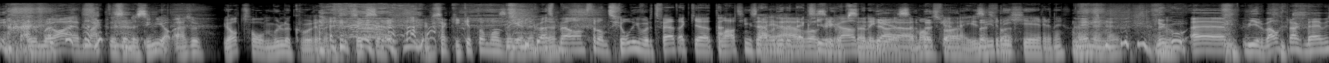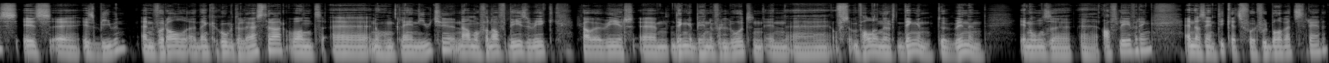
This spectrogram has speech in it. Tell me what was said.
Ja, maar ja, hij maakte zijn zin. Ja, hij zo, ja, het zal moeilijk worden. Ik zeg, ik het dan maar zeggen? Ik was mij aan het verontschuldigen voor het feit dat ik eh, te laat ging zijn Ah, voor de was redactievergadering. Ja, ja, dat is waar, Hij is hier niet geren. Hè. Nee, nee, nee. nu goed, eh, wie er wel graag bij is, is, eh is Biewen. En vooral, eh, denk ik, ook de luisteraar. Want eh, nog een klein nieuwtje. Namelijk vanaf deze week gaan we weer eh, dingen beginnen verloten. In, eh, of vallen er dingen te winnen in onze eh, aflevering. En dat zijn tickets voor voetbalwedstrijden.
